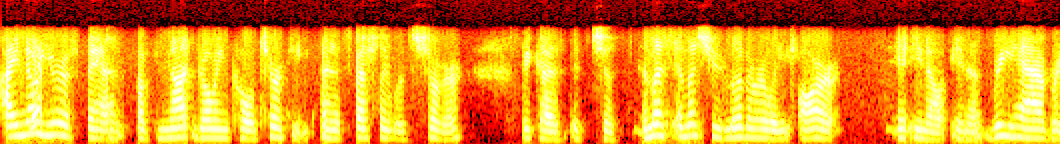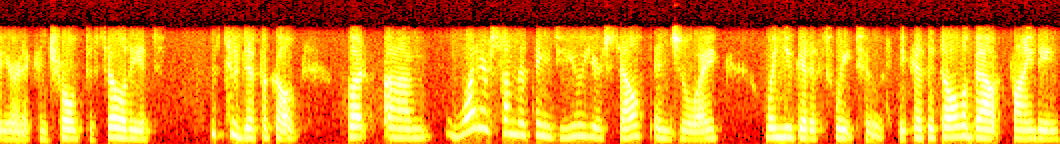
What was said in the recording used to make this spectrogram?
I know yep. you're a fan of not going cold turkey, and especially with sugar, because it's just unless unless you literally are, you know, in a rehab or you're in a controlled facility, it's it's too difficult. But um, what are some of the things you yourself enjoy when you get a sweet tooth? Because it's all about finding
